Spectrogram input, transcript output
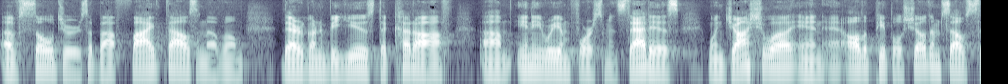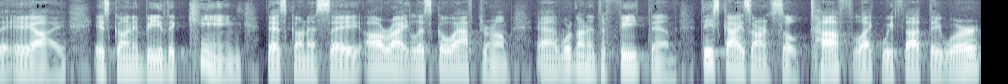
of soldiers, about 5,000 of them, that are going to be used to cut off um, any reinforcements. That is, when Joshua and, all the people show themselves to Ai, it's going to be the king that's going to say, All right, let's go after them. Uh, we're going to defeat them. These guys aren't so tough like we thought they were,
